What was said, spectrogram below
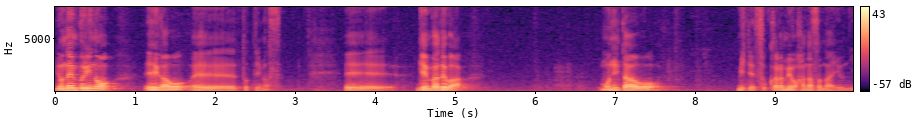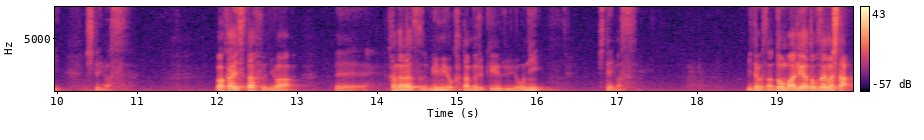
4年ぶりの映画を、えー、撮っています、えー、現場ではモニターを見てそこから目を離さないようにしています。若いスタッフには、えー、必ず耳を傾けるようにしています。伊丹さんどうもありがとうございました。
